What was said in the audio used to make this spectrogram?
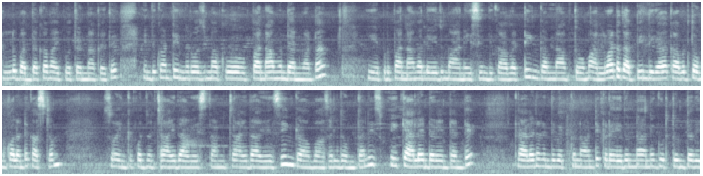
ఇల్లు బద్ధకం అయిపోతుంది నాకైతే. ఎందుకంటే ఇన్ని రోజు మాకు పనామ ఉండే అనమాట ఇప్పుడు పనామ లేదు మానేసింది కాబట్టి ఇంకా నాకు తోమ అలవాటు తప్పింది కదా కాబట్టి తోముకోవాలంటే కష్టం. సో ఇంకా కొంచెం చాయ్ తాగేస్తాను. చాయ్ తాగేసి ఇంకా బాసలు తోముతాను ఈ క్యాలెండర్ ఏంటంటే క్యాలెండర్ ఎందుకు పెట్టుకున్నాం అంటే ఇక్కడ ఏదున్నా అని గుర్తుంటుంది.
